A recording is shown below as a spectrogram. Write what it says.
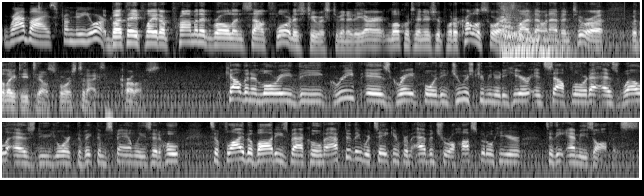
rabbis from New York. But they played a prominent role in South Florida's Jewish community. Our local 10 News reporter Carlos Suarez, live now in Aventura, with the late details for us tonight. Carlos. Calvin and Laurie, the grief is great for the Jewish community here in South Florida as well as New York. The victims' families had hoped to fly the bodies back home after they were taken from Aventura Hospital here to the M.E.'s office.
